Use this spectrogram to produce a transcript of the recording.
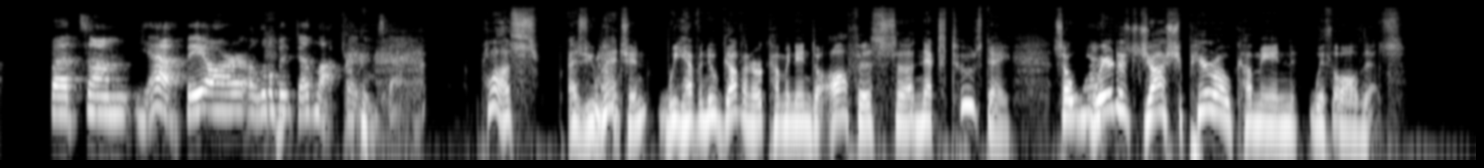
But um, yeah, they are a little bit deadlocked right now, Scott. Plus, as you mentioned, we have a new governor coming into office uh, next Tuesday. So, yeah. where does Josh Shapiro come in with all this?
